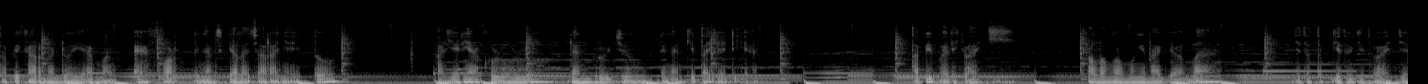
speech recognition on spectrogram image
Tapi karena Doi emang effort dengan segala caranya itu, akhirnya aku luluh dan berujung dengan kita jadian. Tapi balik lagi, kalau ngomongin agama, ya tetap gitu-gitu aja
